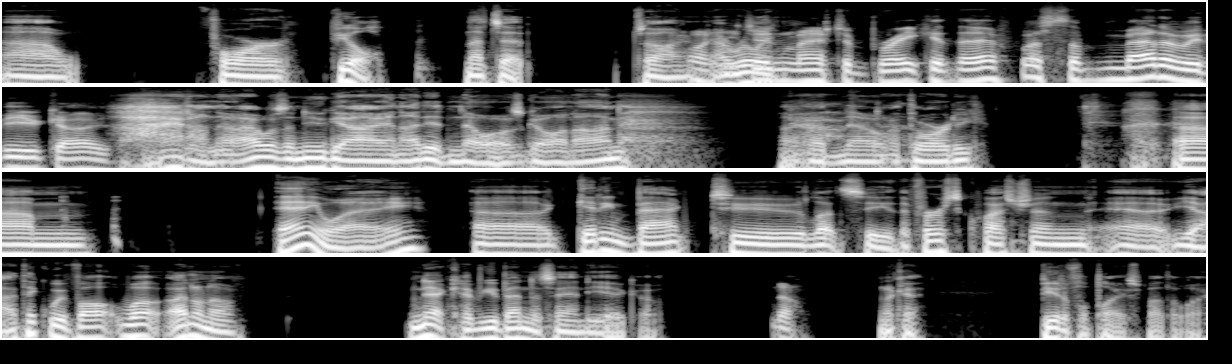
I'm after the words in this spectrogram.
uh, for fuel. That's it. So I, What, I you really didn't manage to break it there? What's the matter with you guys? I don't know. I was a new guy and I didn't know what was going on. I had no authority. Um. Anyway, uh, getting back to let's see the first question. Uh, yeah, I think we've all. Well, I don't know. Nick, have you been to San Diego? No. Okay, beautiful place, by the way.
